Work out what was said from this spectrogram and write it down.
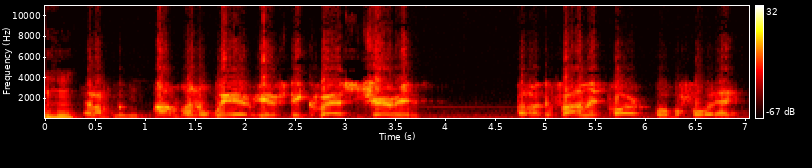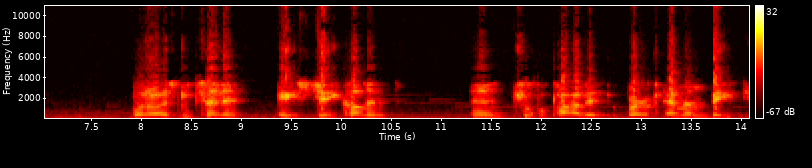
mm-hmm. and I'm I'm unaware if they crashed during uh, the violent part or before that. But uh, it's Lieutenant H.J. Cullen and Trooper Pilot Berke M.M. Bates.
